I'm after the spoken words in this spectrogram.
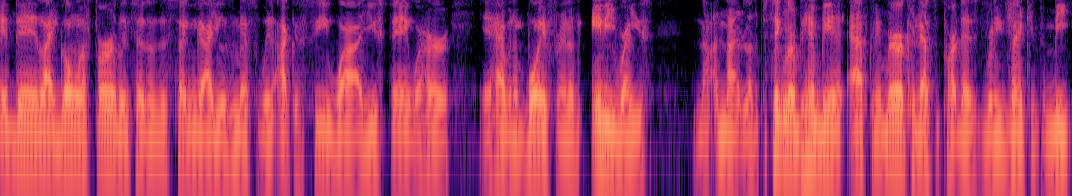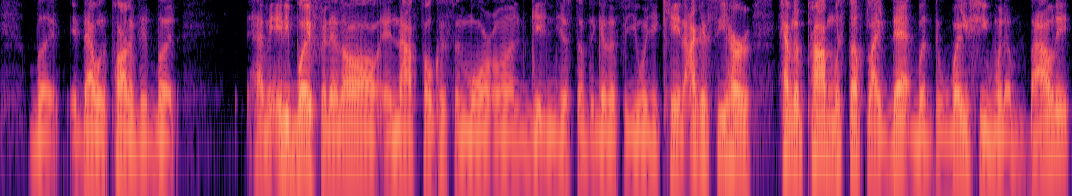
yeah. and then like going further to the, the second guy you was messing with, I could see why you staying with her and having a boyfriend of any race, not not like particular him being African American, that's the part that's really janky for me. But if that was part of it, but having any boyfriend at all and not focusing more on getting your stuff together for you and your kid, I could see her having a problem with stuff like that. But the way she went about it,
